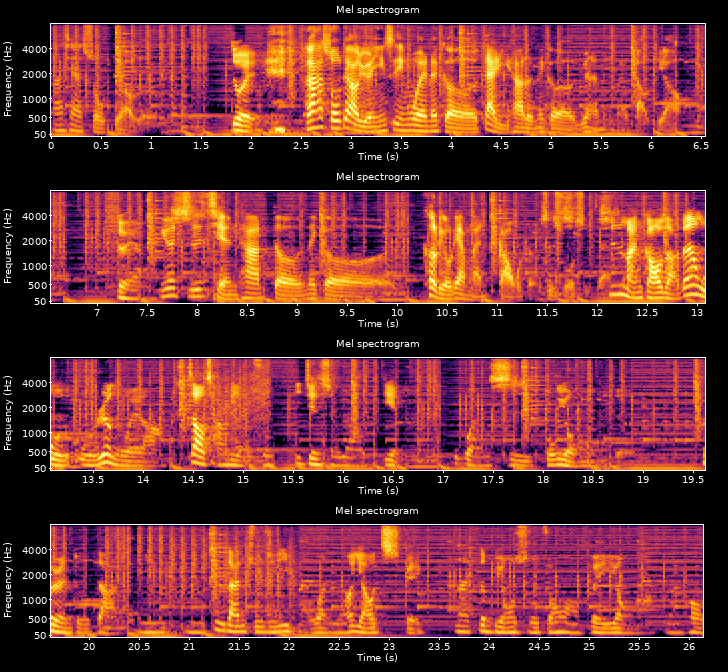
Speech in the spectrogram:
他现在收掉了。对，可他收掉的原因是因为那个代理他的那个越南品牌倒掉，对啊，因为之前他的那个客流量蛮高的，是说实在其。实蛮高的、啊，但是我我认为啦，照常理来说，一间手摇店，不管是多有名的，客人多大的，你你负担租金一百万，你要摇几倍，那更不用说装潢费用啊，然后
